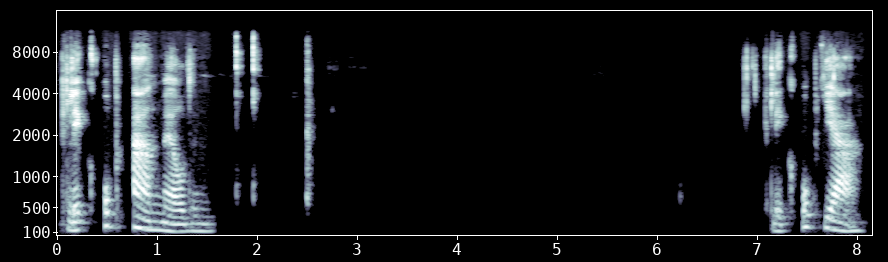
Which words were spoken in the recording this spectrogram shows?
Klik op Aanmelden. Klik op Ja.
